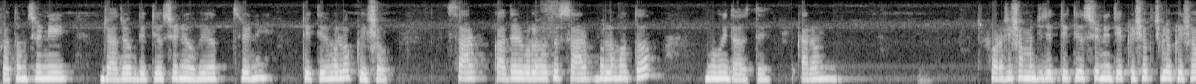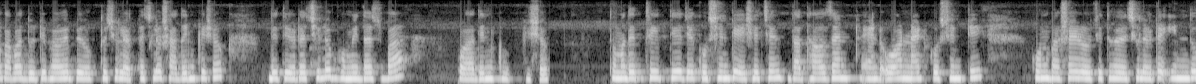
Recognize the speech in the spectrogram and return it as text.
প্রথম শ্রেণি যাজক, দ্বিতীয় শ্রেণি অভিজাত শ্রেণি, তৃতীয় হলো কৃষক। সার্প কাদের বলা হতো? সার্প বলা হতো ভূমিদাসদের। কারণ ফরাসি সমাজে যে তৃতীয় শ্রেণির যে কৃষক ছিল, কৃষক আবার দুটি ভাগে বিভক্ত ছিল। একটা ছিল স্বাধীন কৃষক, দ্বিতীয়টা ছিল ভূমিদাস বা পরাধীন কৃষক। তোমাদের তৃতীয় যে কোশ্চেনটি এসেছে the thousand and one night কোশ্চেনটি কোন ভাষায় রচিত হয়েছিল? এটা ইন্দো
